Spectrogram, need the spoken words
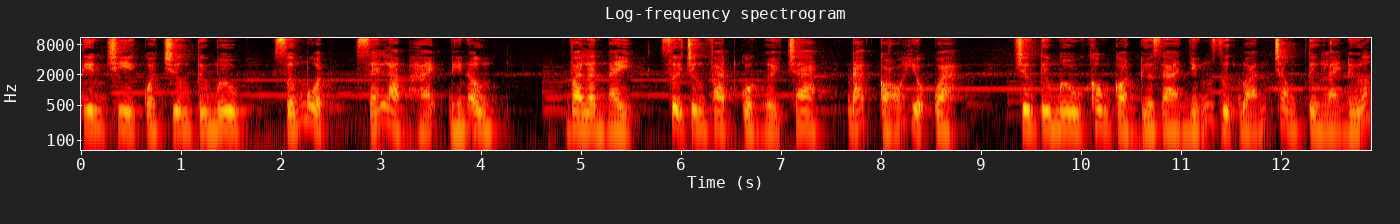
tiên tri của Trương Tư Mưu sớm muộn sẽ làm hại đến ông. Và lần này, sự trừng phạt của người cha đã có hiệu quả. Trương Tư Mưu không còn đưa ra những dự đoán trong tương lai nữa.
